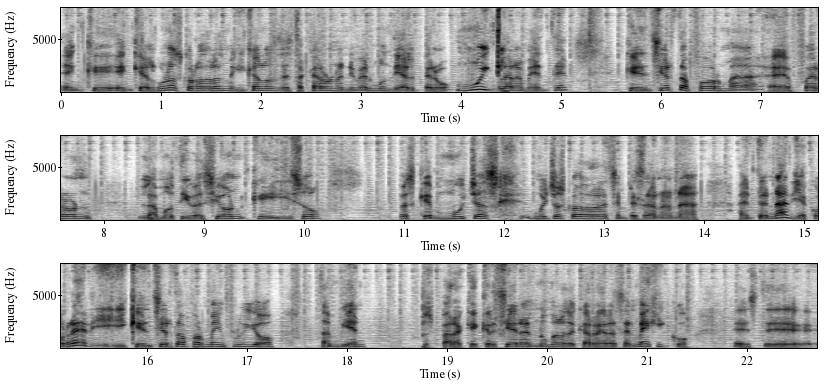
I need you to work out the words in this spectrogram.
en que, en que algunos corredores mexicanos destacaron a nivel mundial, pero muy claramente que en cierta forma eh, fueron la motivación que hizo pues que muchos, muchos corredores empezaron a, entrenar y a correr y, que en cierta forma influyó también pues para que creciera el número de carreras en México. Este,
